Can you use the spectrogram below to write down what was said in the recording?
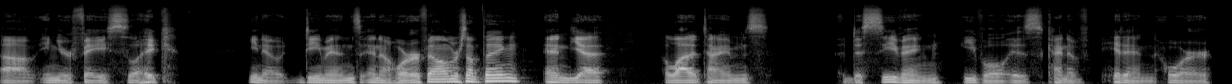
um, in your face, like you know, demons in a horror film or something, and yet a lot of times deceiving evil is kind of hidden or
